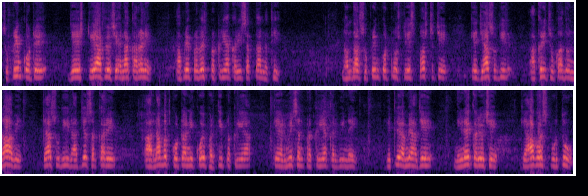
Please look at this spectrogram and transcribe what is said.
સુપ્રીમ કોર્ટે જે સ્ટે આપ્યો છે એના કારણે આપણે પ્રવેશ પ્રક્રિયા કરી શકતા નથી. નામદાર સુપ્રીમ કોર્ટનો સ્ટે સ્પષ્ટ છે કે જ્યાં સુધી આખરી ચુકાદો ના આવે, ત્યાં સુધી રાજ્ય સરકારે આ અનામત કોટાની કોઈ ભરતી પ્રક્રિયા કે એડમિશન પ્રક્રિયા કરવી નહીં. એટલે અમે આજે નિર્ણય કર્યો છે કે આ વર્ષ પૂરતું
